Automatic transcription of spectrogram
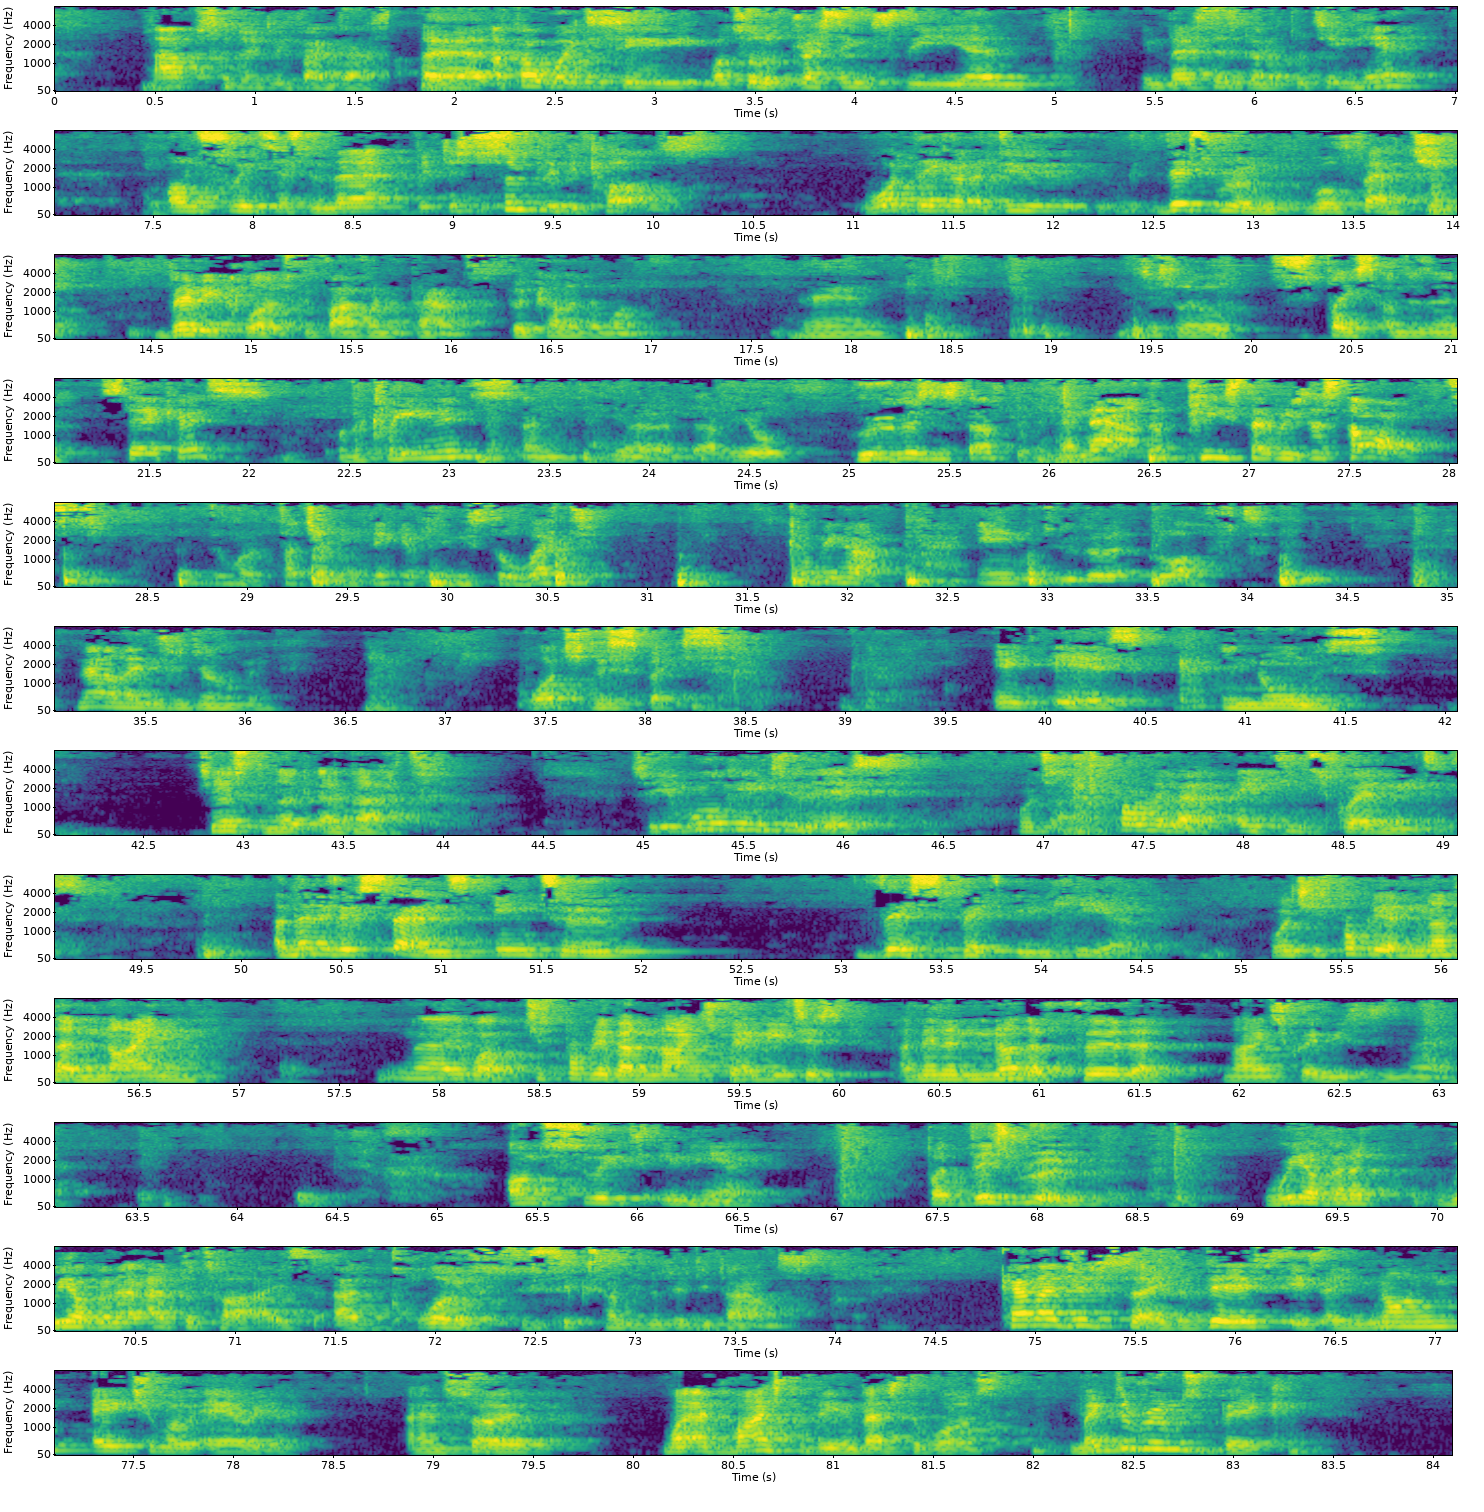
Absolutely fantastic. Uh, I can't wait to see what sort of dressings the um, investors are going to put in here. Ensuite in there, but just simply because what they're going to do, this room will fetch very close to 500 pounds per calendar month. Um, just a little space under the staircase for the cleanings and, you know, and have your hoovers and stuff. And now the piece de resistance. Don't want to touch anything, everything is still wet. Coming up into the loft. Now, ladies and gentlemen, watch this space. It is enormous. Just look at that. So you walk into this which is probably about 18 square meters. And then it extends into this bit in here, which is probably another nine, no, well, just probably about nine square meters, and then another further nine square meters in there. Ensuite in here. But this room, we are gonna, we are gonna advertise at close to 650 pounds. Can I just say that this is a non-HMO area? And so my advice to the investor was make the rooms big,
